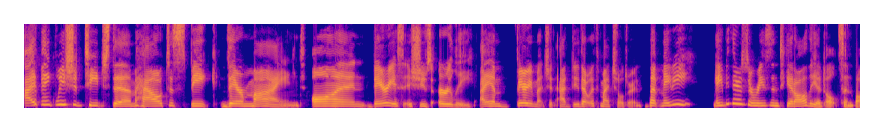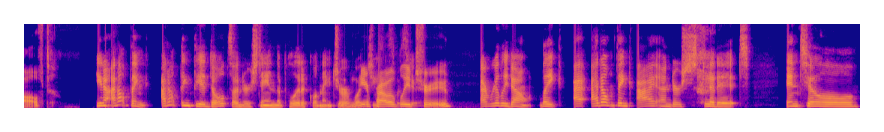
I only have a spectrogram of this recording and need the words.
I think we should teach them how to speak their mind on various issues early. I am very much an I do that with my children. But maybe maybe there's a reason to get all the adults involved. You know, I don't think I don't think the adults understand the political nature of what you're Jesus probably true. I really don't. Like I, I don't think I understood it until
